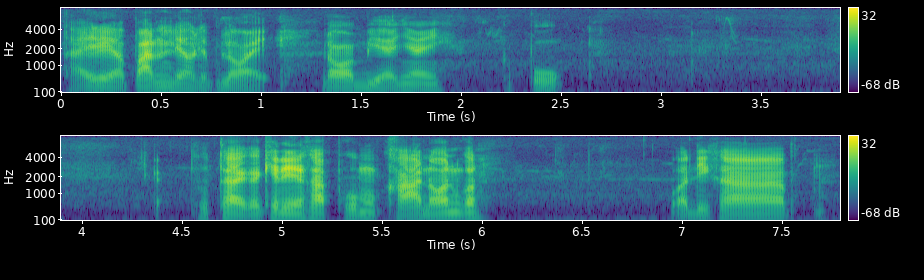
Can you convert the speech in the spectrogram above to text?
ไถเรียวปันเรียวเรียบร้อยรอเบียร์ไงก็ปลูก ทุกท่ายก็แค่นี้นครับ ผมขานอนก่อนสวัสดีครับ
